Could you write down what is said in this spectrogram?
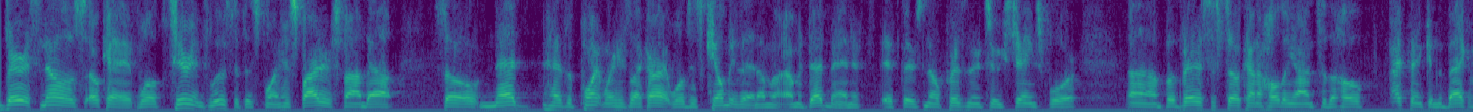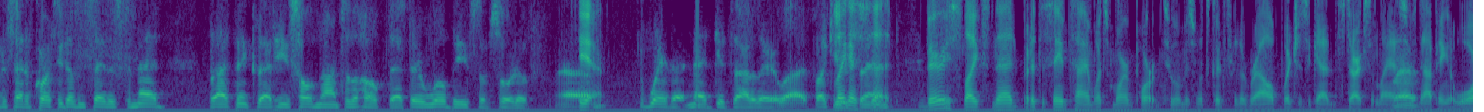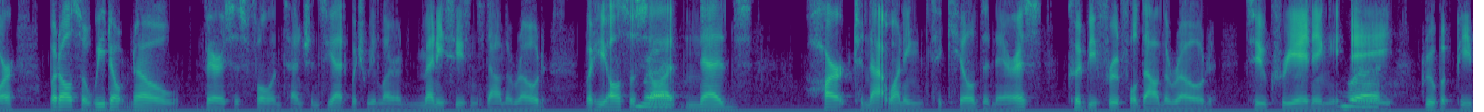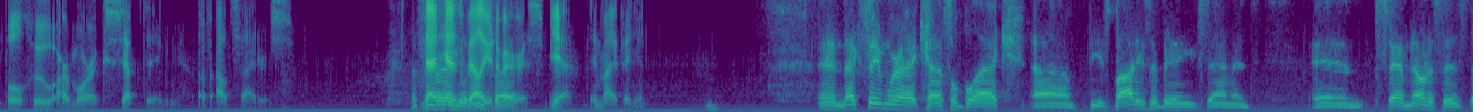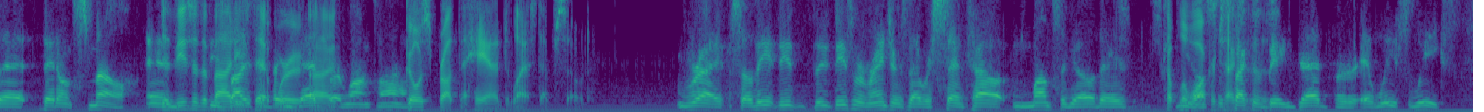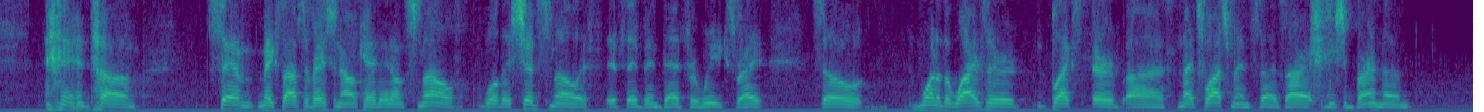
Varys knows. Okay, well, Tyrion's loose at this point. His spiders found out. So Ned has a point where he's like, "All right, well, just kill me then. I'm a, I'm a dead man if if there's no prisoner to exchange for." Um, but Varys is still kind of holding on to the hope. I think in the back of his head. Of course, he doesn't say this to Ned, but I think that he's holding on to the hope that there will be some sort of um, yeah way that Ned gets out of there alive. Like, like I saying. said, Varys likes Ned, but at the same time, what's more important to him is what's good for the realm, which is again Starks and Lannisters right. not being at war. But also, we don't know Varys' full intentions yet, which we learn many seasons down the road. But he also saw right. Ned's heart to not wanting to kill Daenerys could be fruitful down the road to creating right. a group of people who are more accepting of outsiders. That's Ned has value insight. to Varys, yeah, in my opinion. And next scene, we're at Castle Black. Um, these bodies are being examined, and Sam notices that they don't smell. And yeah, these are the these bodies, bodies that were dead uh, for a long time. Ghost brought the hand last episode. Right. So the, the, the, these were rangers that were sent out months ago. They're a couple of Walker know, suspected of being dead for at least weeks, and um, Sam makes the observation. Okay, they don't smell. Well, they should smell if if they've been dead for weeks, right? So one of the wiser blacks or uh, Night's Watchmen says, "All right, we should burn them,"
